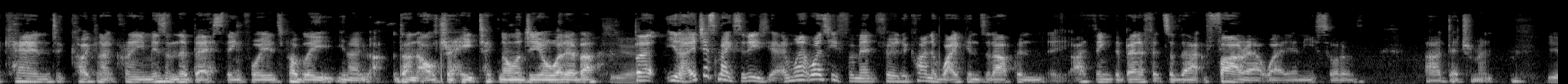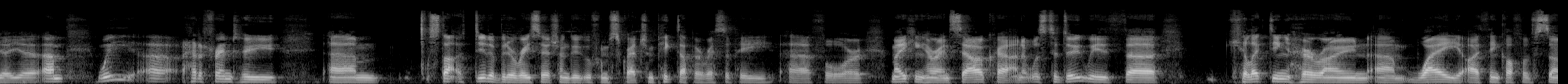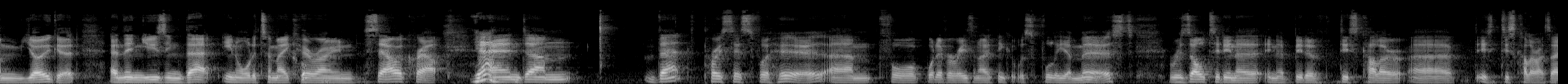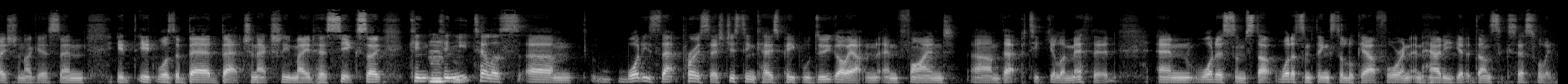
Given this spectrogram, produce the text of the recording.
canned coconut cream isn't the best thing for you. It's probably you know done ultra heat technology or whatever. Yeah. But you know it just makes it easier. And on- once you ferment food, it kind of wakens it up, and I think the benefits of that far outweigh any sort of uh, detriment. Yeah, yeah. Um, we uh, had a friend who um, start, did a bit of research on Google from scratch and picked up a recipe uh, for making her own sauerkraut, and it was to do with uh, collecting her own um, whey, I think, off of some yogurt, and then using that in order to make her own sauerkraut. Yeah. and um, that process for her, um, for whatever reason, I think it was fully immersed, resulted in a in a bit of discolor uh, discolorization, I guess, and it, it was a bad batch and actually made her sick. So, can can you tell us um, what is that process, just in case people do go out and, and find um, that particular method, and what are some stuff, what are some things to look out for, and, and how do you get it done successfully?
